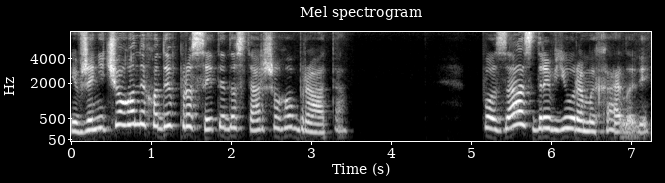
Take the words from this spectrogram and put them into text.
і вже нічого не ходив просити до старшого брата. Позаздрив Юра Михайлові.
